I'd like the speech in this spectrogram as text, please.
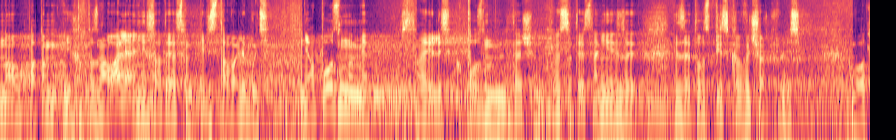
Но потом их опознавали, они, соответственно, переставали быть неопознанными, становились опознанными летающими. И, соответственно, они из, из этого списка вычеркивались. Вот.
